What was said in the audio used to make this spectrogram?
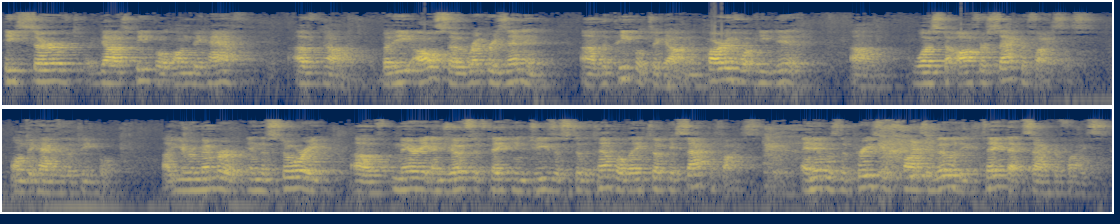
He served God's people on behalf of God, but he also represented uh, the people to God. And part of what he did uh, was to offer sacrifices on behalf of the people. Uh, you remember in the story of Mary and Joseph taking Jesus to the temple, they took a sacrifice. And it was the priest's responsibility to take that sacrifice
